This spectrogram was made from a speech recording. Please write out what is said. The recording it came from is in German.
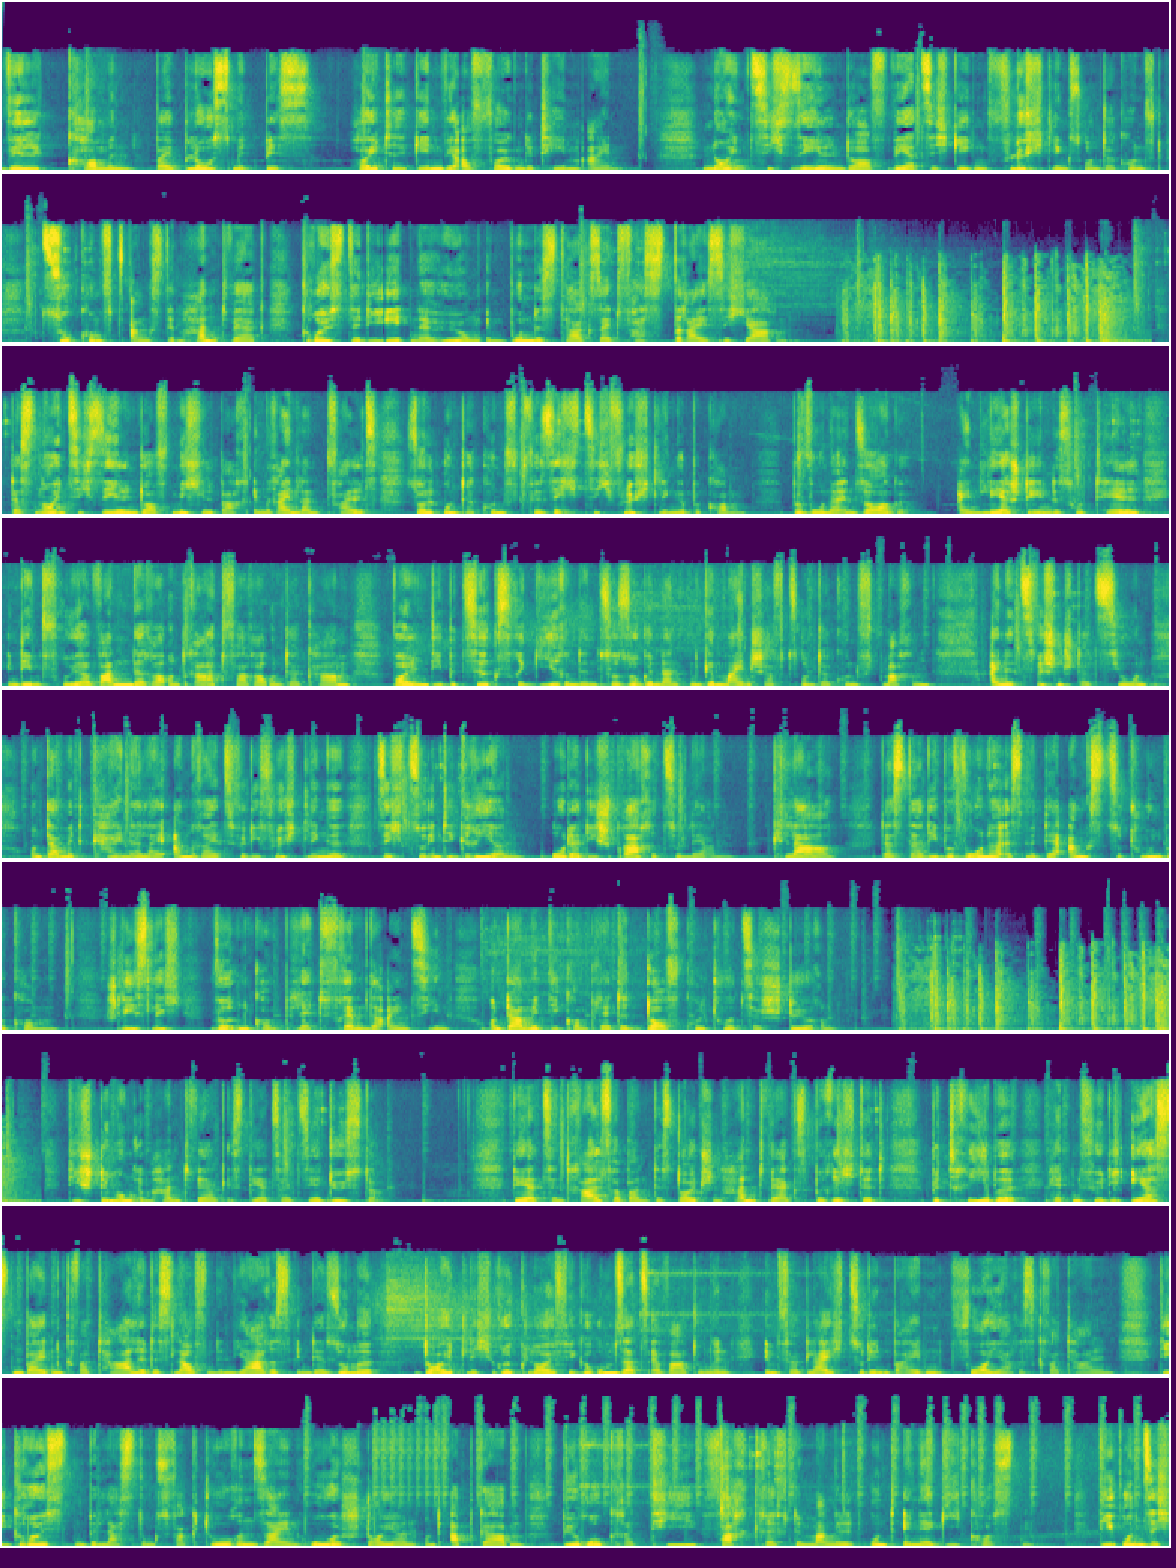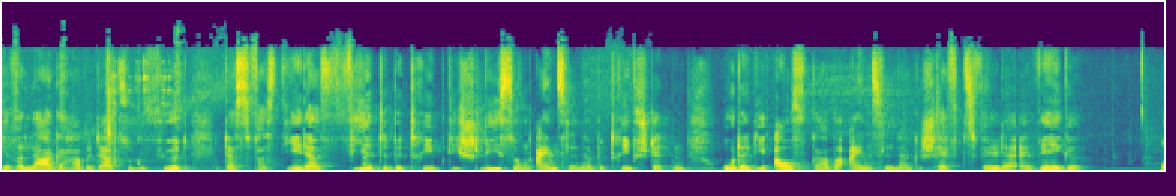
Willkommen bei Bloß mit Biss. Heute gehen wir auf folgende Themen ein. 90 Seelendorf wehrt sich gegen Flüchtlingsunterkunft, Zukunftsangst im Handwerk, größte Diätenerhöhung im Bundestag seit fast 30 Jahren. Das 90 Seelendorf Michelbach in Rheinland-Pfalz soll Unterkunft für 60 Flüchtlinge bekommen, Bewohner in Sorge. Ein leerstehendes Hotel, in dem früher Wanderer und Radfahrer unterkamen, wollen die Bezirksregierenden zur sogenannten Gemeinschaftsunterkunft machen, eine Zwischenstation und damit keinerlei Anreiz für die Flüchtlinge, sich zu integrieren oder die Sprache zu lernen. Klar, dass da die Bewohner es mit der Angst zu tun bekommen, schließlich würden komplett Fremde einziehen und damit die komplette Dorfkultur zerstören. Die Stimmung im Handwerk ist derzeit sehr düster. Der Zentralverband des deutschen Handwerks berichtet, Betriebe hätten für die ersten beiden Quartale des laufenden Jahres in der Summe deutlich rückläufige Umsatzerwartungen im Vergleich zu den beiden Vorjahresquartalen. Die größten Belastungsfaktoren seien hohe Steuern und Abgaben, Bürokratie, Fachkräftemangel und Energiekosten. Die unsichere Lage habe dazu geführt, dass fast jeder vierte Betrieb die Schließung einzelner Betriebsstätten oder die Aufgabe einzelner Geschäftsfelder erwäge.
